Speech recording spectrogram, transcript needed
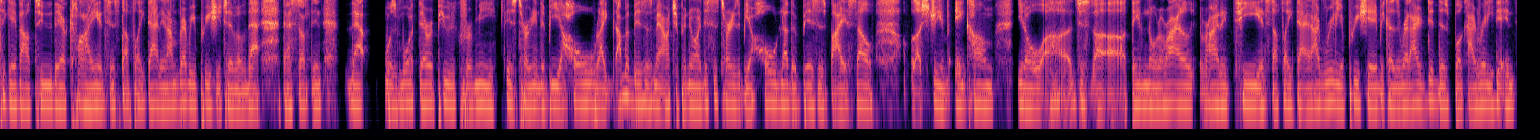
to give out to their clients and stuff like that. And I'm very appreciative of that. That's something that was more therapeutic for me is turning to be a whole like I'm a businessman entrepreneur. This is turning to be a whole nother business by itself, a stream of income, you know, uh, just uh, a thing of notoriety and stuff like that. And I really appreciate it because when I did this book, I really didn't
